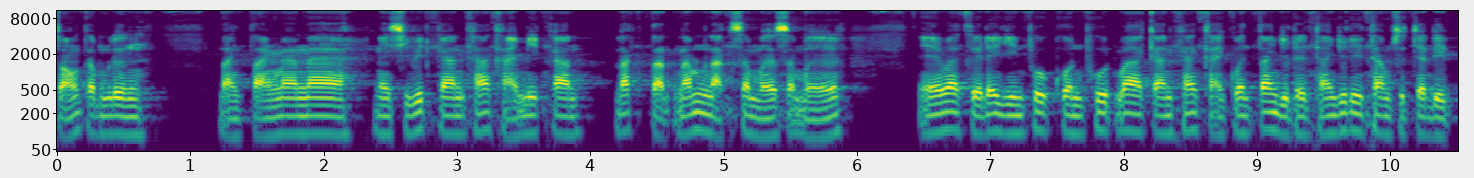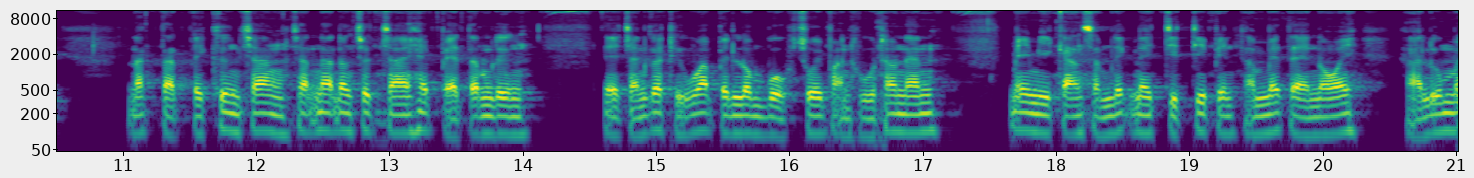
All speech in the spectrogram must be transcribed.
12 ตำลึง ต่างๆ นานาในชีวิตการค้าขายมีการลักตัดน้ำหนักเสมอๆแม้ว่าเคยได้ยินผู้คนพูดว่าการค้าขายควรตั้งอยู่ในทางยุติธรรมสุจริตลักตัดไปครึ่งช่างชัดหน้าต้องชดใช้ให้แปดตำลึง แต่ฉันก็ถือว่าเป็นลมโบกโชยผ่านหูเท่านั้น ไม่มีการสำนึกในจิตที่เป็นธรรมแม้แต่น้อย หารู้ไหม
